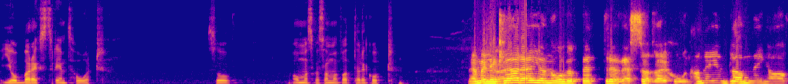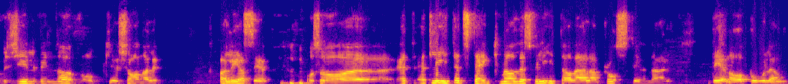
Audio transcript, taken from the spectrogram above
jobbar extremt hårt. Så om man ska sammanfatta det kort. Nej, men Leclerc är ju en något bättre vässad version. Han är ju en blandning av Gilles Villeneuve och Jean Alesi. Och så eh, ett, ett litet stänk med alldeles för lite av Alan Prost i den där DNA-poolen.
